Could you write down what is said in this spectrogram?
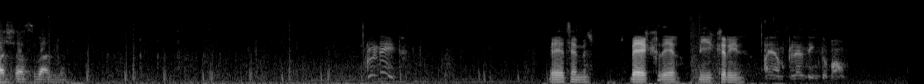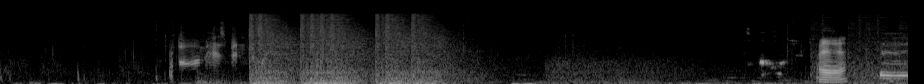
Aşağısı bende. Grenade. B temiz. B clear. B clear. I am planting the bomb. Ee, Ee,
